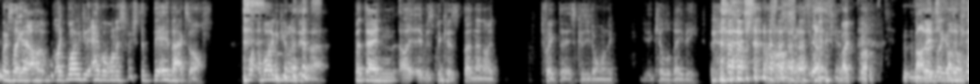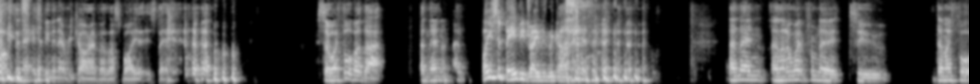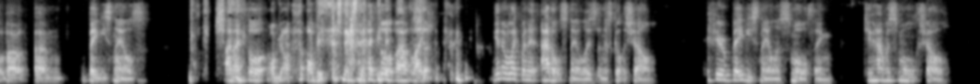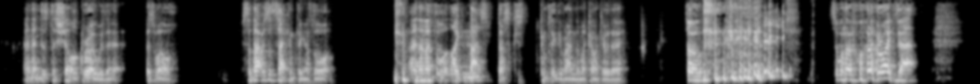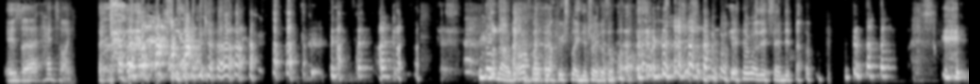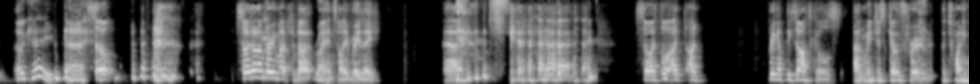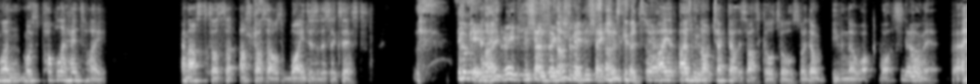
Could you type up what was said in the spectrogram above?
Where it's like, oh, like, why would you ever want to switch the, the airbags off? Why, why would you want to do that? But then I, it was because, and then I twigged that it's because you don't want to kill the baby. Oh, right, right, yeah. right, well, valid, like, valid it's, been, it's been in every car ever. That's why it's there. So I thought about that, and then Why is a baby driving the car? and then and then I went from there to then I thought about um, baby snails, and I thought Obvi- obvious next step. I thought about like you know like when an adult snail is and it's got the shell. If you're a baby snail, and a small thing, do you have a small shell? And then does the shell grow with it as well? So that was the second thing I thought. And then I thought like Mm. that's that's just completely random. I can't go there. So so what I, what I arrived at is uh, hentai. Not now, but off mic, you have to explain the train of thought. Where this ended up. Okay. Uh, So so I don't know very much about Right. hentai really. Um, so I thought I'd, I'd bring up these articles and we just go through the 21 most popular hentai and ask, us, ask ourselves why does this exist? okay, then, great. This sounds like sounds a good. tremendous section. Sounds good. So Yeah, I, let's I've do not checked out this article at all, so I don't even know what, what's No. on it. But,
